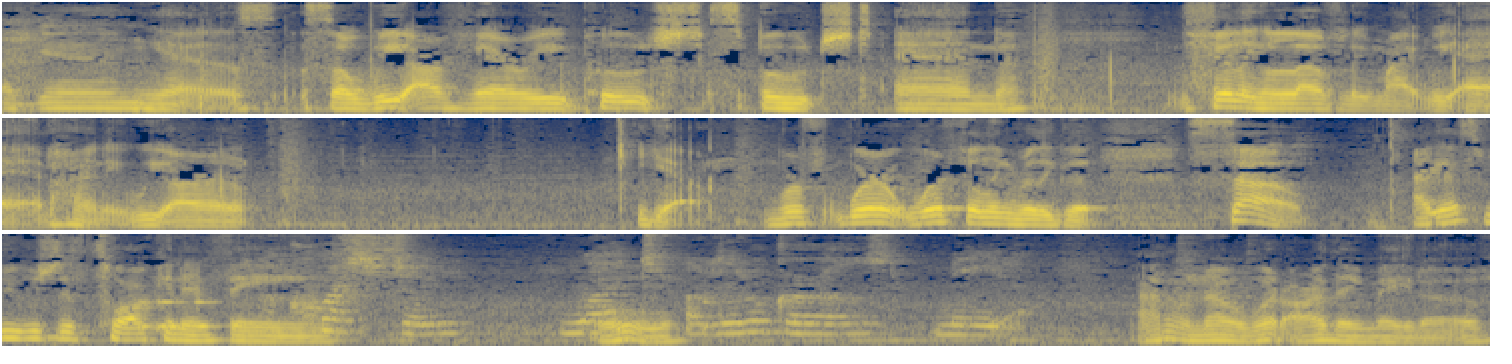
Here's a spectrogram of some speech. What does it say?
Again, Yes. So we are very pooched, spooched, and feeling lovely, might we add, honey. We are yeah. We're we're we're feeling really good. So I guess we was just talking and things. Question: What Ooh. are little girls made of? I don't know, what are they made of?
